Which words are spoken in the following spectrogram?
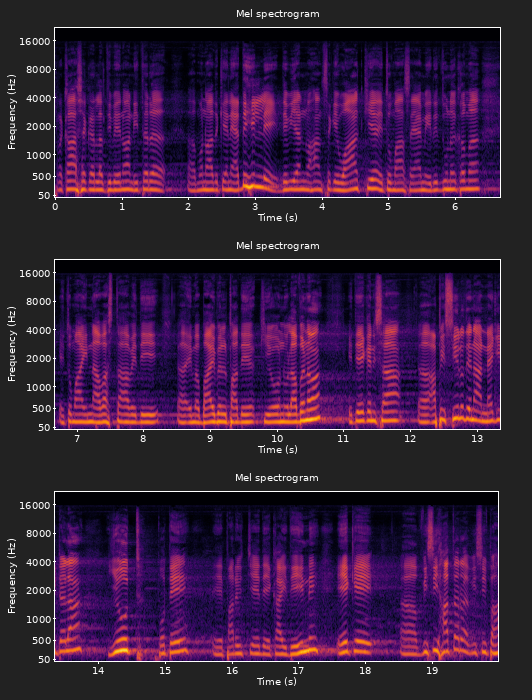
ප්‍රකාශ කරලා තිබෙනවා නිතර අ, මොනවද කියන ඇදහිල්ලේ දෙවියන් වහන්සගේ වාක්‍ය එතුමා සෑම ඉරිදුනකම එතුමා ඉන්න අවස්ථාවේදී අ, එම බයිබල් පදය කියෝනු ලබනවා. ඉති ඒක නිසා අ, අපි සීලු දෙනා නැගිටලා යුත් පොතේ ඒ පරිච්චේද එකයි දන්නේ. ඒකේ විසි හතර විසි පහ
